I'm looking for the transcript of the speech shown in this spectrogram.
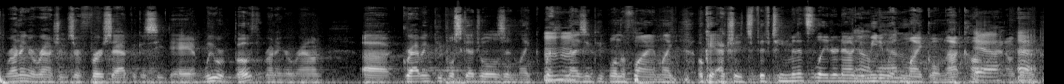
running around. She was her first advocacy day, and we were both running around. Uh, grabbing people's schedules and like Mm-hmm. recognizing people on the fly and like okay actually it's 15 minutes later now and you're Oh, meeting man. with michael not colin Yeah, okay yeah.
